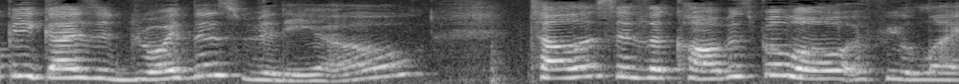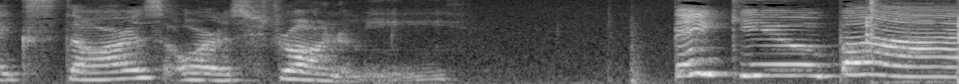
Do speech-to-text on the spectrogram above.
hope you guys enjoyed this video. Tell us in the comments below if you like stars or astronomy. Thank you. Bye.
